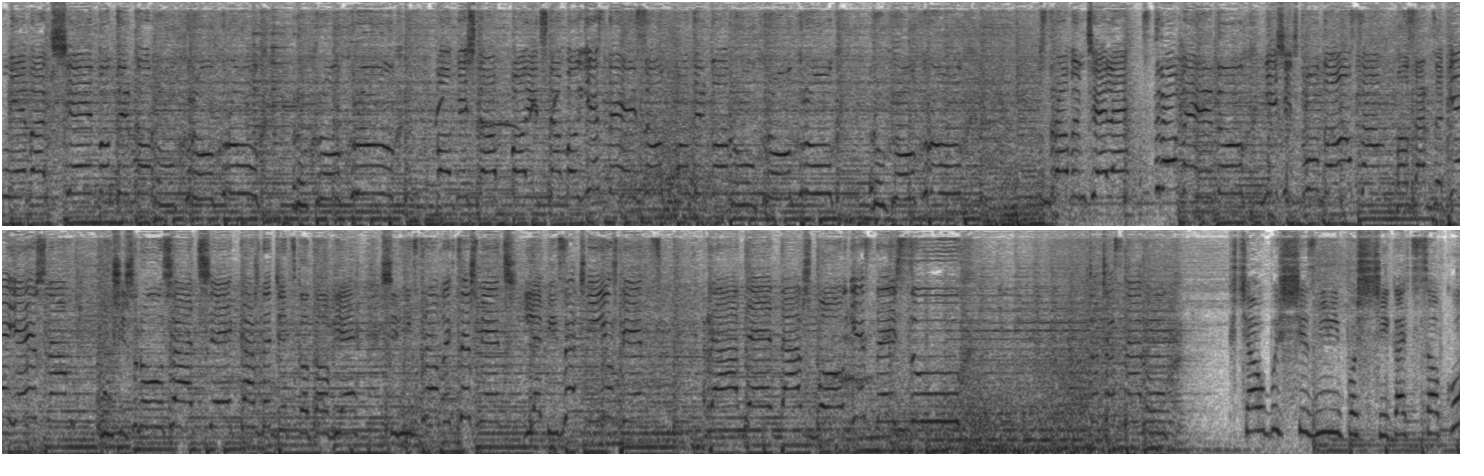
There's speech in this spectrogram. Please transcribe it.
Nie bać się, bo tylko ruch, ruch, ruch. Ruch, ruch, ruch. To wie. Silnik zdrowy chcesz mieć, lepiej zacznij już biec. Radę dasz, bo jesteś zuch. To czas na ruch. Chciałbyś się z nimi pościgać, Soku?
